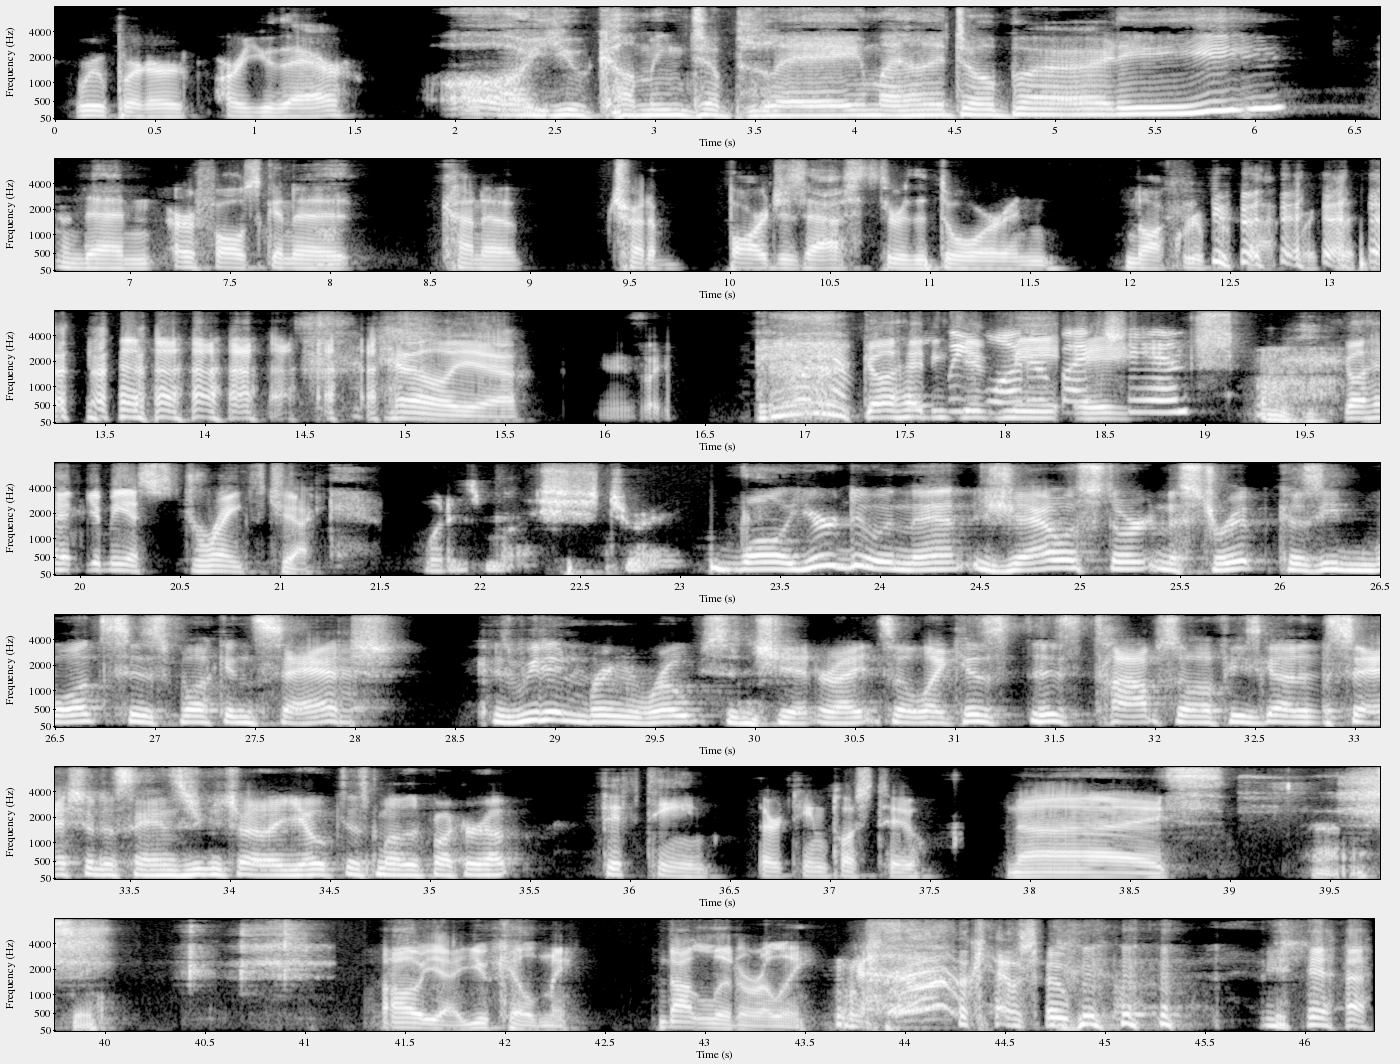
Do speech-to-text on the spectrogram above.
"Rupert, are, are you there?" Are you coming to play, my little birdie? And then Earthfall's gonna kind of try to barge his ass through the door and knock Rupert backwards. Hell yeah. He's like, go ahead and give me by a. chance. Go ahead and give me a strength check. What is my strength? While you're doing that, Zhao is starting to strip because he wants his fucking sash. Because we didn't bring ropes and shit, right? So like his his top's off, he's got a sash in his hands. You can try to yoke this motherfucker up. 15. 13 plus 2. Nice. Uh, let's see. Oh yeah, you killed me. Not literally. okay, I was hoping. yeah.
